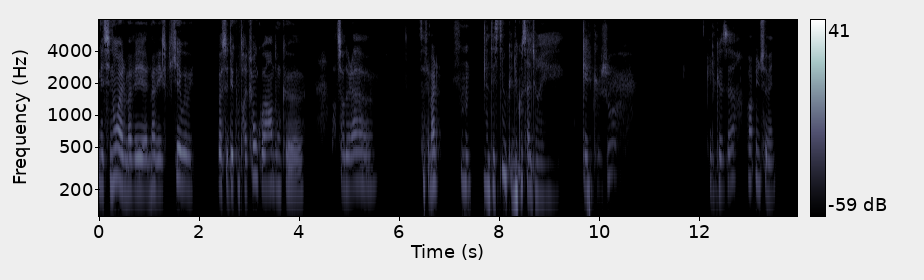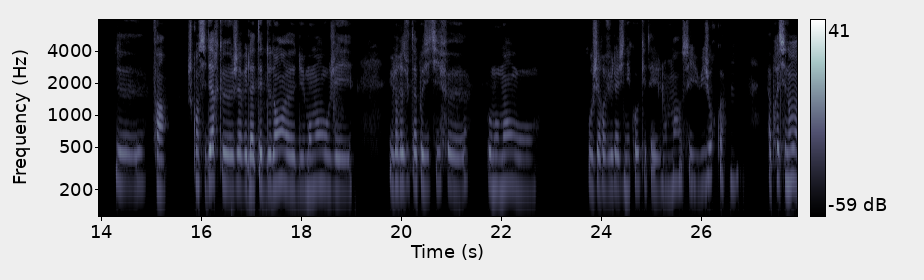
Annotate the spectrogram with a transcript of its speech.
Mais sinon elle m'avait elle m'avait expliqué oui oui. Bah, c'est des contractions quoi hein, donc euh, partir de là euh, ça fait mal. T'estimes que du coup ça a duré quelques jours? Quelques heures? Enfin, une semaine. De... Enfin, je considère que j'avais la tête dedans euh, du moment où j'ai eu le résultat positif euh, au moment où, où j'ai revu la gynéco qui était le lendemain aussi huit jours quoi. Mhm. Après sinon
